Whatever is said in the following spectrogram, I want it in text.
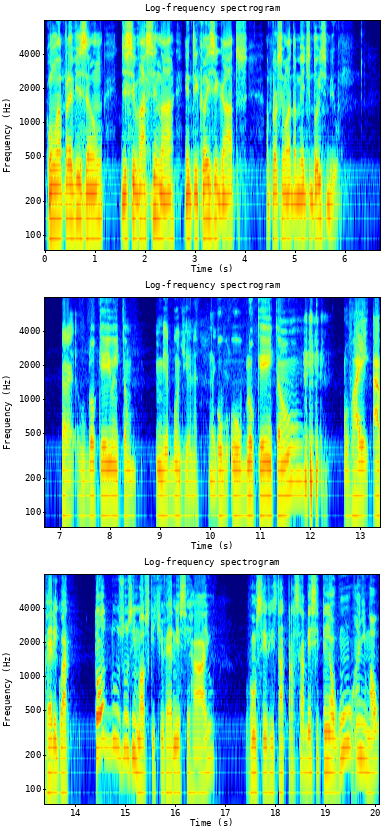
com a previsão de se vacinar entre cães e gatos aproximadamente 2 mil. Cara, o bloqueio, então, primeiro, bom dia, né? O, o bloqueio, então, vai averiguar todos os imóveis que tiver nesse raio, vão ser visitados para saber se tem algum animal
